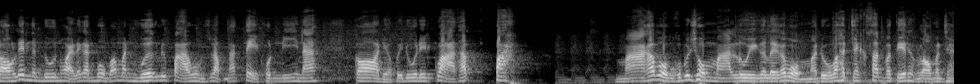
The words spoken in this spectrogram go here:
ลองเล่นกันดูหน่อยแล้วกันผมว่ามันเวิร์กหรือเปล่าผมสำหรับนักเตะคนนี้นะ ก็เดี๋ยวไปดูดีกว่าครับป่ะมาครับผมคุณผู้ชมมาลุยกันเลยครับผมมาดูว่าแจ็คสันปาเตียของเรามันจะ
